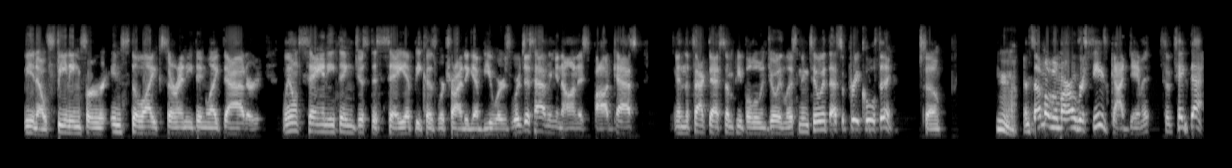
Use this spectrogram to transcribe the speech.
you know, fiending for insta likes or anything like that, or we don't say anything just to say it because we're trying to get viewers. We're just having an honest podcast, and the fact that some people enjoy listening to it, that's a pretty cool thing. So, yeah. and some of them are overseas. God damn it! So take that.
